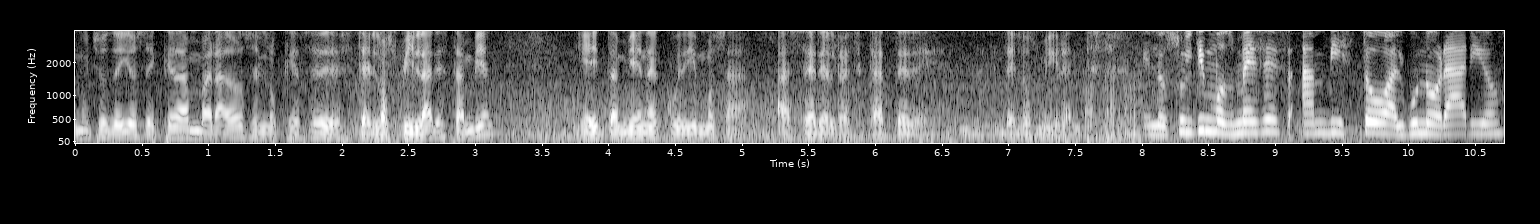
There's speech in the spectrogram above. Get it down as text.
muchos de ellos se quedan varados en lo que es este, los pilares también y ahí también acudimos a, hacer el rescate de, de los migrantes. En los últimos meses han visto algún horario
